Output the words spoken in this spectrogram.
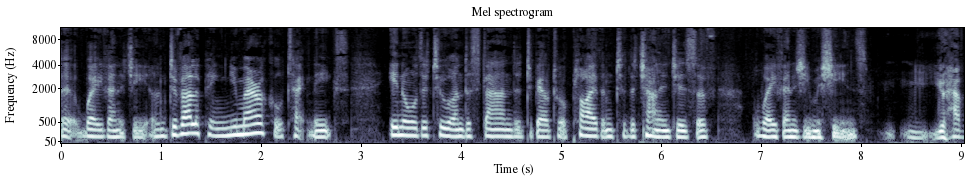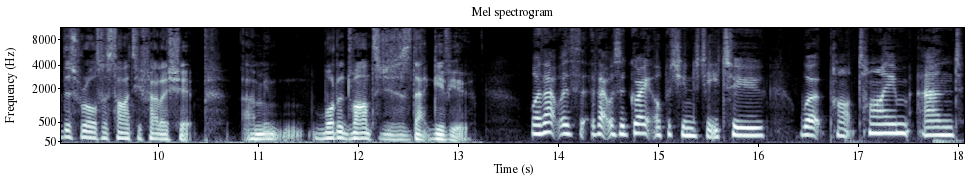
uh, wave energy and developing numerical techniques in order to understand and to be able to apply them to the challenges of wave energy machines. You have this Royal Society fellowship. I mean, what advantages does that give you? Well, that was that was a great opportunity to work part time, and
